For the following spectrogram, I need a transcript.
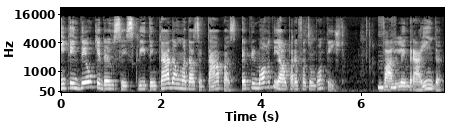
Entender o que deve ser escrito em cada uma das etapas é primordial para fazer um bom texto. Vale uhum. lembrar ainda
